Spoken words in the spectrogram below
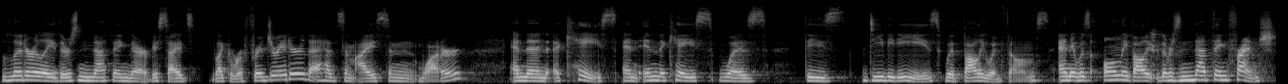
literally there's nothing there besides like a refrigerator that had some ice and water and then a case and in the case was these DVDs with Bollywood films, and it was only Bollywood. There was nothing French.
